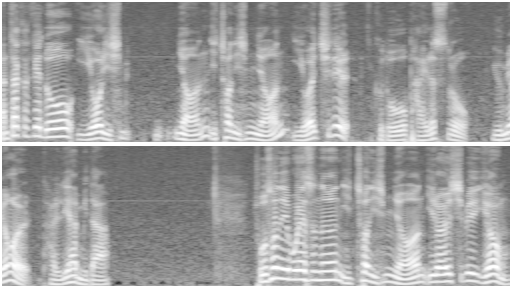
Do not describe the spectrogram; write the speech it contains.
안타깝게도 2월 20년 2020년 2월 7일 그도 바이러스로 유명을 달리합니다. 조선일보에서는 2020년 1월 10일경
